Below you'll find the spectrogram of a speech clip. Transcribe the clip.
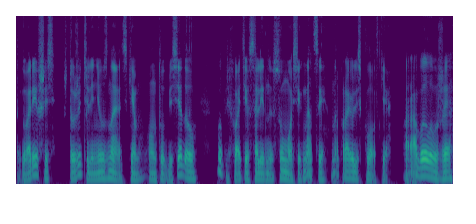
Договорившись, что жители не узнают, с кем он тут беседовал, мы, прихватив солидную сумму ассигнаций, направились к лодке. Пора было уже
